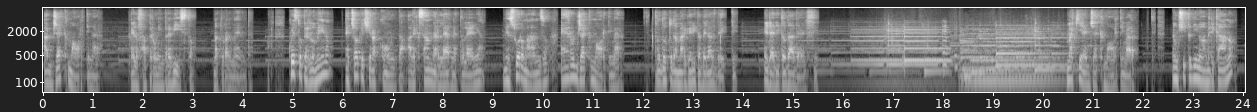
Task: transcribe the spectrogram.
a Jack Mortimer. E lo fa per un imprevisto, naturalmente. Questo perlomeno è ciò che ci racconta Alexander Lernet Olenia nel suo romanzo Ero Jack Mortimer, tradotto da Margherita Belardetti ed edito da Adelphi. Ma chi è Jack Mortimer? È un cittadino americano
